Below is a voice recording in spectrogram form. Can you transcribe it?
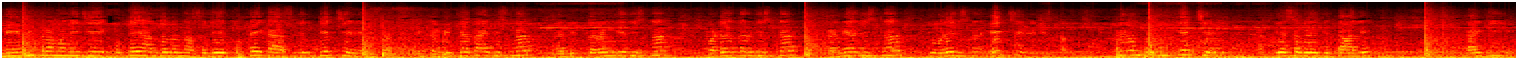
नेहमीप्रमाणे जे कुठेही आंदोलन असू दे कुठेही काय असू दे तेच चेहरे दिसतात. एक तर विद्याताई दिसणार कधी तरंगे दिसणार पडळकर दिसणार कन्या दिसणार चोरे दिसणार हेच चेहरे दिसतात. फिरून फिरून तेच आणि ते सगळे तिथं आले. कारण की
